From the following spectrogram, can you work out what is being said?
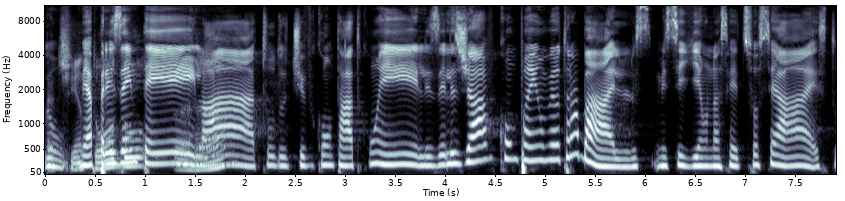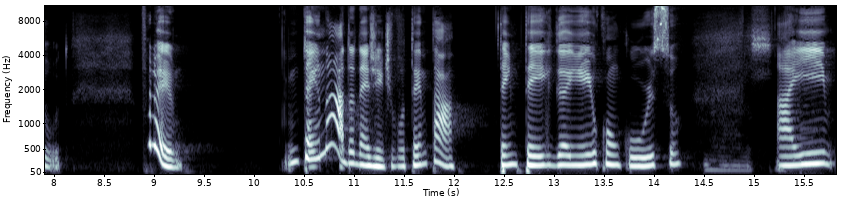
eu me todo- apresentei Aham. lá, tudo, tive contato com eles. Eles já acompanham o meu trabalho, eles me seguiam nas redes sociais, tudo. Falei, não tenho nada, né, gente? Eu vou tentar. Tentei, ganhei o concurso. Aí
